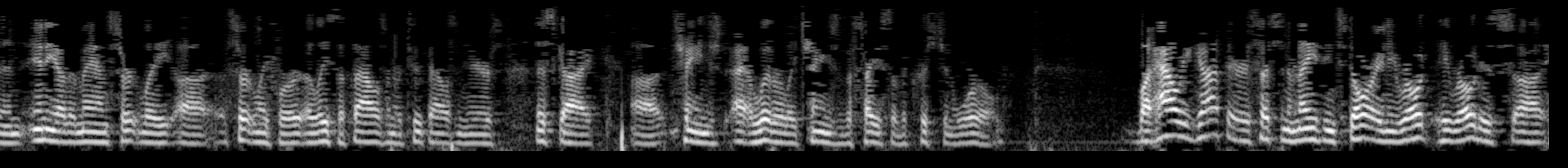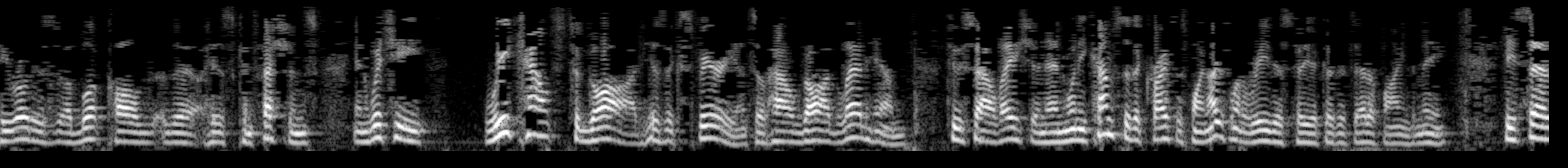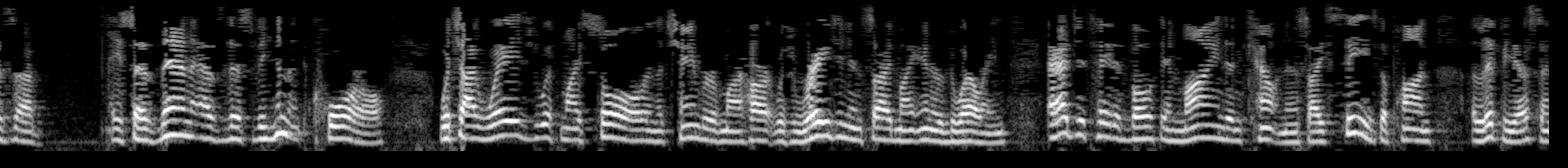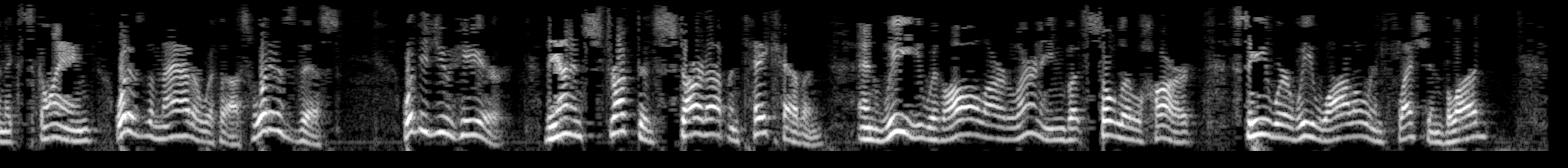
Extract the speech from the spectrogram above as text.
than any other man, certainly, uh, certainly for at least a thousand or two thousand years. This guy changed, literally changed the face of the Christian world. But how he got there is such an amazing story, and he wrote he wrote his uh, he wrote his uh, book called the, his Confessions, in which he recounts to God his experience of how God led him to salvation. And when he comes to the crisis point, I just want to read this to you because it's edifying to me. He says, uh, he says, then as this vehement quarrel, which I waged with my soul in the chamber of my heart, was raging inside my inner dwelling, agitated both in mind and countenance, I seized upon Alypius and exclaimed, What is the matter with us? What is this? What did you hear? The uninstructed start up and take heaven, and we, with all our learning but so little heart, see where we wallow in flesh and blood.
